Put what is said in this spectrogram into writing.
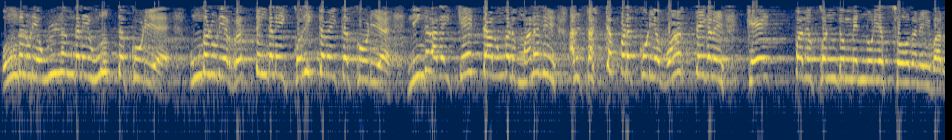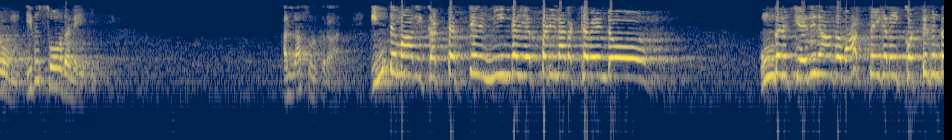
உங்களுடைய உள்ளங்களை உறுத்தக்கூடிய உங்களுடைய ரத்தங்களை கொதிக்க வைக்கக்கூடிய நீங்கள் அதை கேட்டால் உங்கள் மனது அது கஷ்டப்படக்கூடிய வார்த்தைகளை கேட்பது கொண்டும் என்னுடைய சோதனை வரும். இது சோதனை. அல்லாஹ் சொல்கிறான் இந்த மாதிரி கட்டத்தில் நீங்கள் எப்படி நடக்க வேண்டும்? உங்களுக்கு எதிராக வார்த்தைகளை கொட்டுகின்ற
